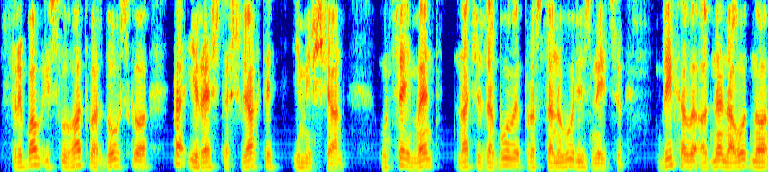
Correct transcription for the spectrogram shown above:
стрибав і слуга Твардовського та і решта шляхти і міщан. У цей мент, наче забули про станову різницю, дихали одне на одного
